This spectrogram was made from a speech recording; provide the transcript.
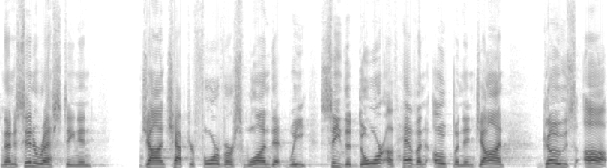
And then it's interesting in John chapter 4, verse 1, that we see the door of heaven open and John goes up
